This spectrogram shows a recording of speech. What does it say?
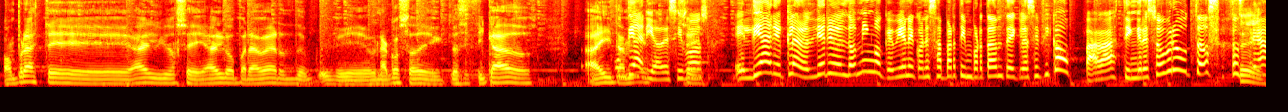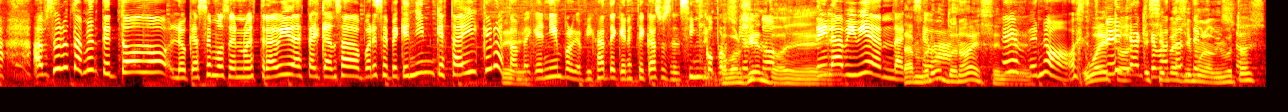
compraste algo, no sé, algo para ver, una cosa de clasificados. Ahí Un también. diario, decís Sí. vos. El diario, claro, el diario del domingo que viene con esa parte importante de clasificado, pagaste ingresos brutos. O Sí. sea, absolutamente todo lo que hacemos en nuestra vida está alcanzado por ese pequeñín que está ahí, que no es tan pequeñín, porque fíjate que en este caso es el 5%, 5%, eh, de la vivienda Tan que se bruto va. no es el. Eh, no, Igual esto, que siempre decimos lo mismo. pillo. Entonces,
